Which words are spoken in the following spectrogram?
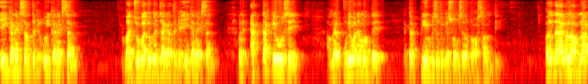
এই কানেকশান থেকে ওই কানেকশান বা যোগাযোগের জায়গা থেকে এই কানেকশান মানে একটা কেউ সে আপনার পরিবারের মধ্যে একটা পিএনপি ঢুকে সংসার একটা অশান্তি। হয়তো দেখা গেল আপনার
